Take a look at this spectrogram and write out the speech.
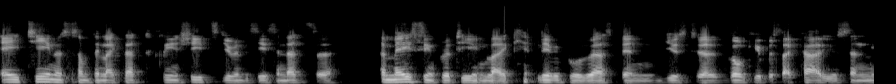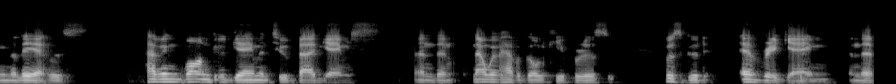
18 or something like that clean sheets during the season. That's uh, amazing for a team like Liverpool, who has been used to goalkeepers like Karius and Mignolet, who's having one good game and two bad games. And then now we have a goalkeeper who's, who's good every game. And uh,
